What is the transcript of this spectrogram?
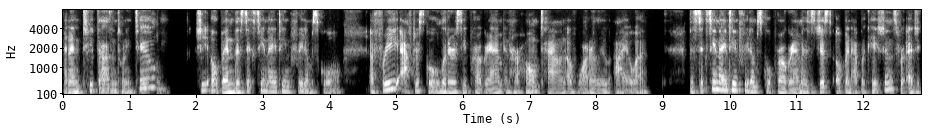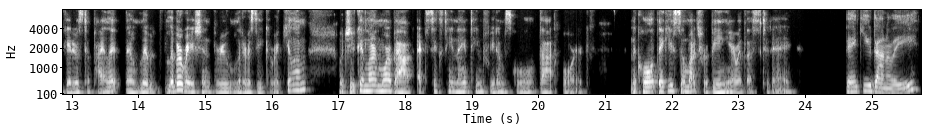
And in 2022, she opened the 1619 Freedom School, a free after-school literacy program in her hometown of Waterloo, Iowa. The 1619 Freedom School program has just opened applications for educators to pilot their Liberation Through Literacy curriculum, which you can learn more about at 1619freedomschool.org. Nikole, thank you so much for being here with us today. Thank you, Donnelly.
